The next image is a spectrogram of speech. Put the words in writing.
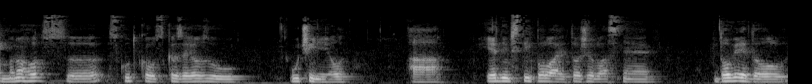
mnoho skutkov skrze Jozu učinil a jedným z tých bolo aj to, že vlastne doviedol e,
